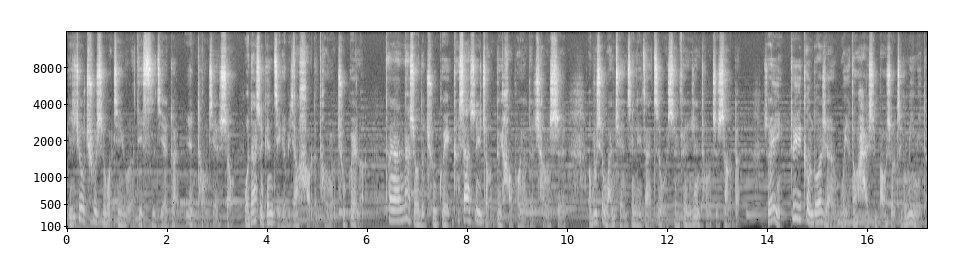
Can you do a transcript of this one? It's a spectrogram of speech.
也就促使我进入了第四阶段认同接受。我当时跟几个比较好的朋友出柜了。当然，那时候的出柜更像是一种对好朋友的诚实，而不是完全建立在自我身份认同之上的。所以，对于更多人，我也都还是保守这个秘密的。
